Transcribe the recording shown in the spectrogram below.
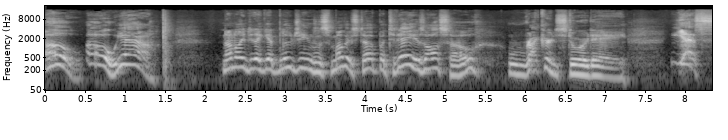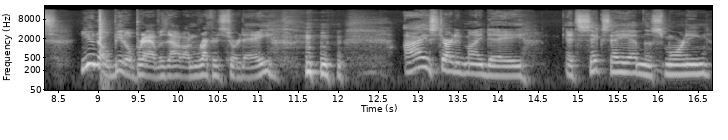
Oh, oh, yeah. Not only did I get blue jeans and some other stuff, but today is also record store day. Yes, you know Beatle Brad was out on record store day. I started my day at 6 a.m. this morning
